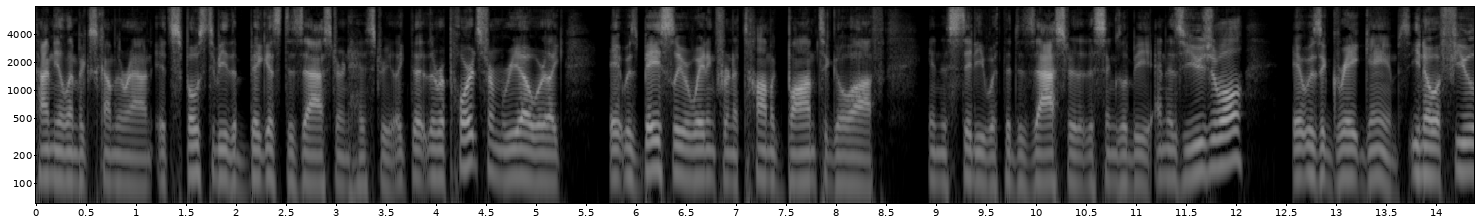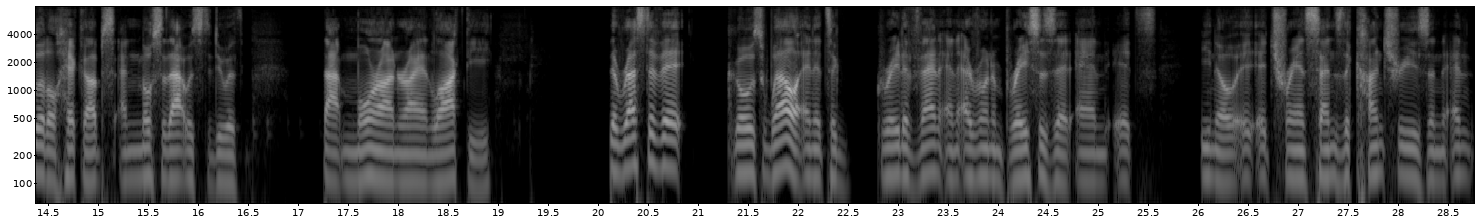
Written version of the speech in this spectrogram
time the Olympics comes around, it's supposed to be the biggest disaster in history. Like the, the reports from Rio were like it was basically we're waiting for an atomic bomb to go off in the city with the disaster that this thing will be. And as usual, it was a great games. You know, a few little hiccups, and most of that was to do with that moron Ryan Lochte. The rest of it goes well, and it's a great event, and everyone embraces it, and it's you know it, it transcends the countries, and and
